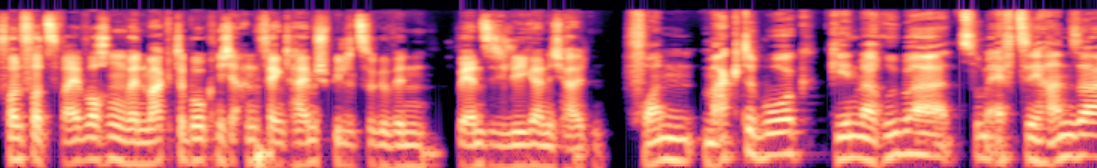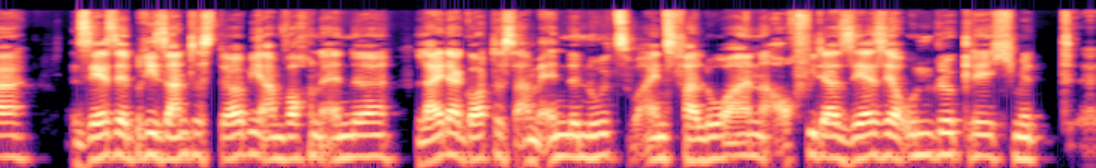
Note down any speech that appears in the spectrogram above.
von vor zwei Wochen, wenn Magdeburg nicht anfängt, Heimspiele zu gewinnen, werden sie die Liga nicht halten. Von Magdeburg gehen wir rüber zum FC Hansa. Sehr, sehr brisantes Derby am Wochenende. Leider Gottes am Ende 0 zu 1 verloren. Auch wieder sehr, sehr unglücklich mit äh,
